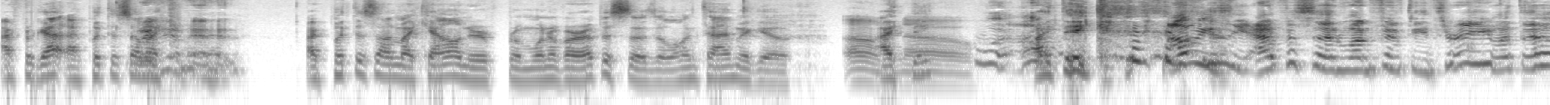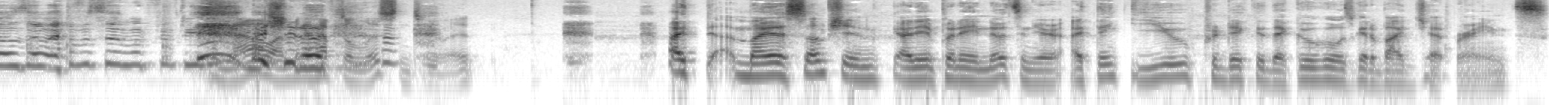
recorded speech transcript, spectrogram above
I forgot. I put this on Wait my a minute. I put this on my calendar from one of our episodes a long time ago. oh I think- Well, I think obviously episode 153 what the hell is that episode 153 now I I'm should've- gonna have to listen to it. I my assumption. I didn't put any notes in here. I think you predicted that Google was going to buy JetBrains.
